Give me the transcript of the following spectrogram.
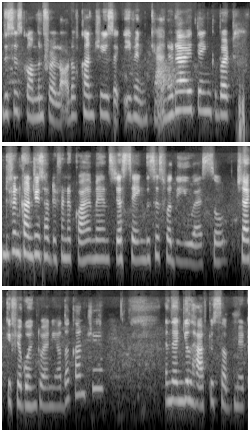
This is common for a lot of countries, like even Canada, I think. But different countries have different requirements. Just saying this is for the US, so check if you're going to any other country and then you'll have to submit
